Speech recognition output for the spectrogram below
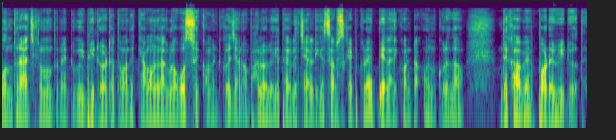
বন্ধুরা, আজকের মতন এটুকুই। ভিডিওটা তোমাদের কেমন লাগল অবশ্যই কমেন্ট করে জানাও। ভালো লেগে থাকলে চ্যানেলটিকে সাবস্ক্রাইব করে বেল আইকনটা অন করে দাও। দেখা হবে পরের ভিডিওতে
